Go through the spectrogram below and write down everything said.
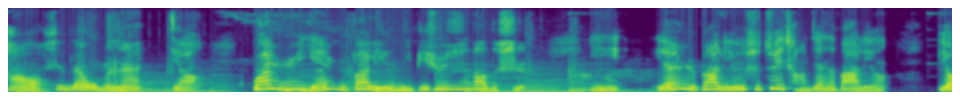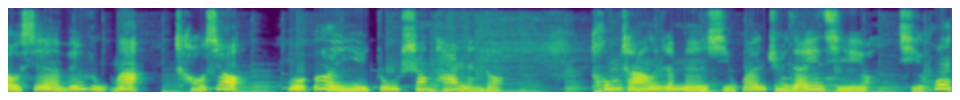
好，现在我们来讲关于言语霸凌你必须知道的事。一、言语霸凌是最常见的霸凌，表现为辱骂、嘲笑或恶意中伤他人等。通常人们喜欢聚在一起起哄。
